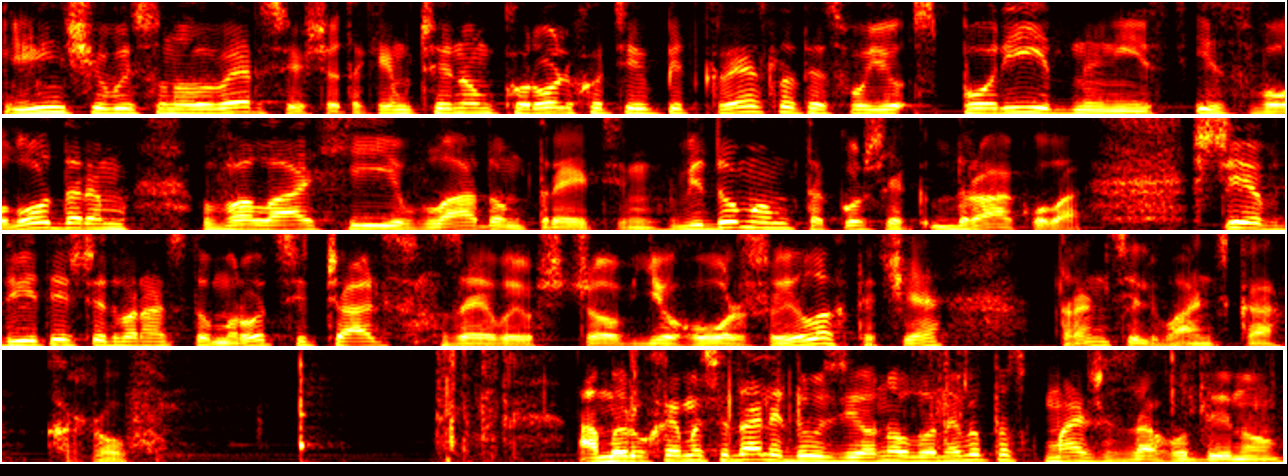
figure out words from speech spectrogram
Інші висунули версію, що таким чином король хотів підкреслити свою спорідненість із володарем Валахії Владом III, відомим також як Дракула. Ще в 2012 році Чарльз заявив, що в його жилах тече трансильванська кров. А ми рухаємося далі, друзі. Оновлений випуск майже за годину.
